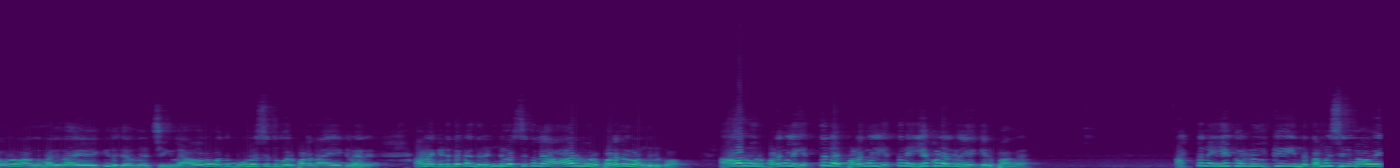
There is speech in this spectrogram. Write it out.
அவரும் அந்த மாதிரி தான் இயக்கியிருக்காருன்னு வச்சிங்களேன் அவரும் வந்து மூணு வருஷத்துக்கு ஒரு படம் தான் இயக்குறாரு. ஆனால் கிட்டத்தட்ட இந்த ரெண்டு வருஷத்தில் ஆறுநூறு படங்கள் வந்திருக்கும். ஆறுநூறு படங்களில் எத்தனை படங்கள் எத்தனை இயக்குனர்கள் இயக்கியிருப்பாங்க? அத்தனை இயக்குனர்களுக்கு இந்த தமிழ் சினிமாவை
